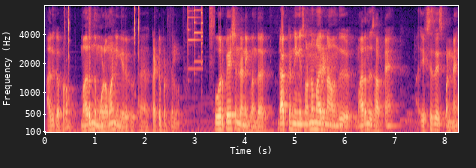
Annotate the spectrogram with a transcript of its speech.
அதுக்கப்புறம் மருந்து மூலமாக நீங்கள் கட்டுப்படுத்தலாம். ஒரு பேஷண்ட் அன்றைக்கி வந்தார். டாக்டர் நீங்கள் சொன்ன மாதிரி நான் வந்து மருந்து சாப்பிட்டேன் எக்ஸசைஸ் பண்ணேன்.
